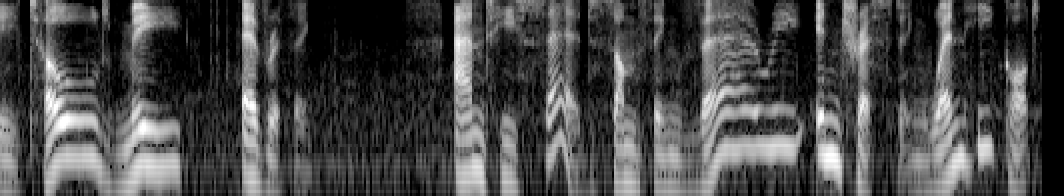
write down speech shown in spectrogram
he told me everything. And he said something very interesting when he got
